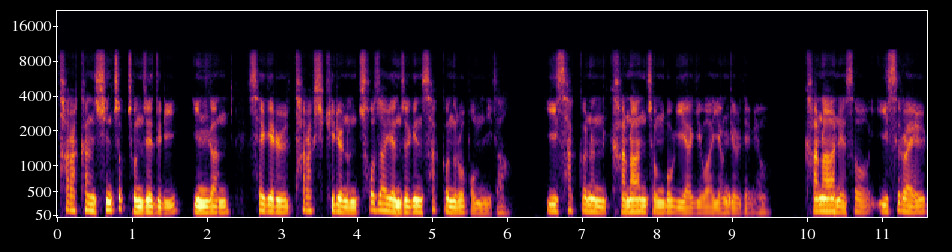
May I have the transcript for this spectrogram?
타락한 신적 존재들이 인간 세계를 타락시키려는 초자연적인 사건으로 봅니다. 이 사건은 가나안 정복 이야기와 연결되며 가나안에서 이스라엘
